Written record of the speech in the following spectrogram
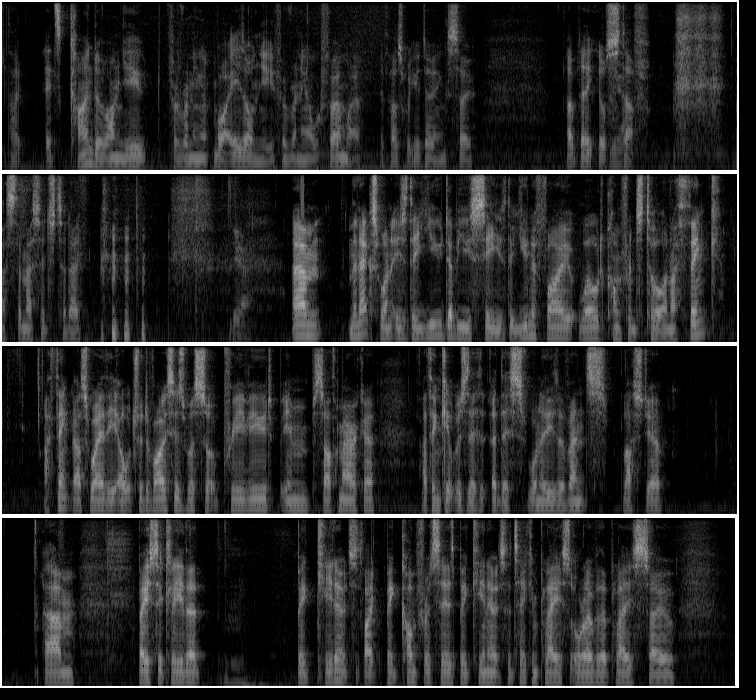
like it's kind of on you for running. Well, it is on you for running old firmware if that's what you're doing. So update your yeah. stuff. That's the message today. yeah. Um, the next one is the UWC, the UniFi World Conference Tour, and I think, I think that's where the Ultra devices were sort of previewed in South America. I think it was this, this one of these events last year. Um, basically the mm-hmm. big keynotes, like big conferences, big keynotes are taking place all over the place. So,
